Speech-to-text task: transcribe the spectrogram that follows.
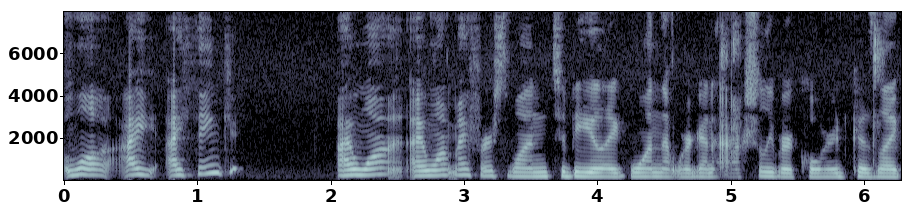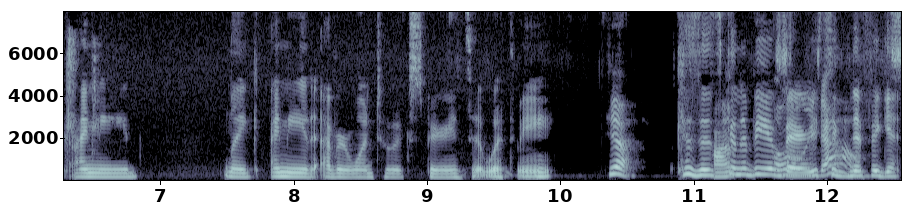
Well, I I think I want I want my first one to be like one that we're gonna actually record because like I need like I need everyone to experience it with me Yeah. because it's I'm gonna be a very down. significant.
